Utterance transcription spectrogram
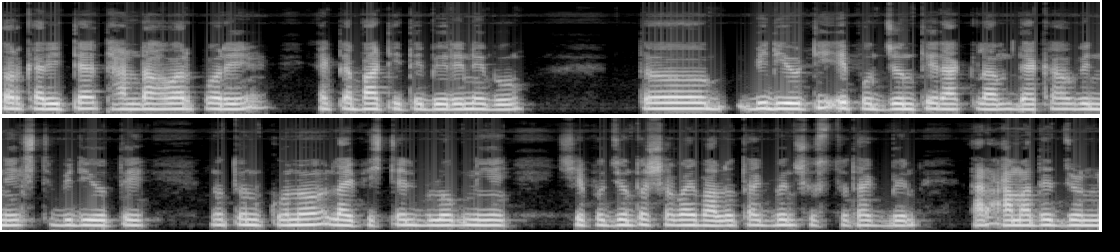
তরকারিটা ঠান্ডা হওয়ার পরে একটা বাটিতে বেড়ে নেব। তো ভিডিওটি এ পর্যন্ত রাখলাম। দেখা হবে নেক্সট ভিডিওতে নতুন কোনো লাইফস্টাইল ব্লগ নিয়ে। সে পর্যন্ত সবাই ভালো থাকবেন, সুস্থ থাকবেন আর আমাদের জন্য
